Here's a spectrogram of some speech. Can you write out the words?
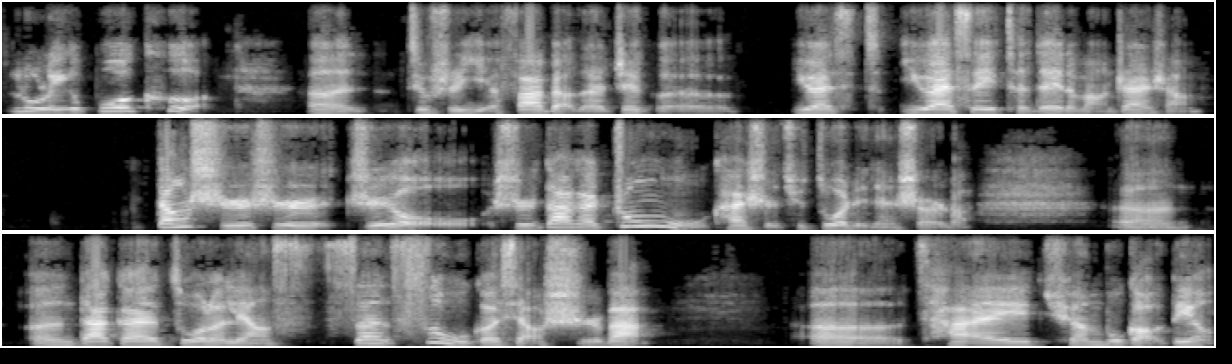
录了一个播客，呃，就是也发表在这个 US USA Today 的网站上。当时是只有是大概中午开始去做这件事儿的，嗯嗯，大概做了两三四五个小时吧，呃，才全部搞定，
